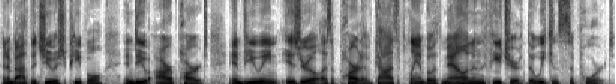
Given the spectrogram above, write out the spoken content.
and about the Jewish people and do our part in viewing Israel as a part of God's plan both now and in the future that we can support.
